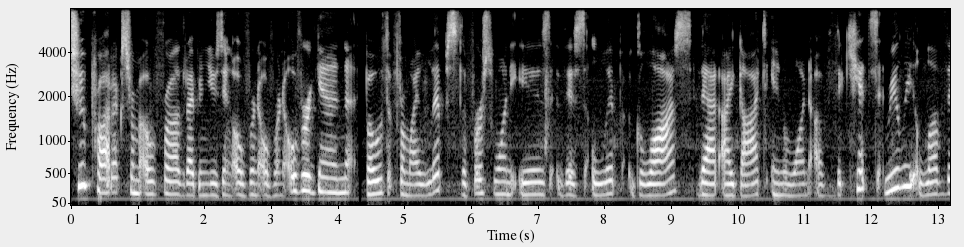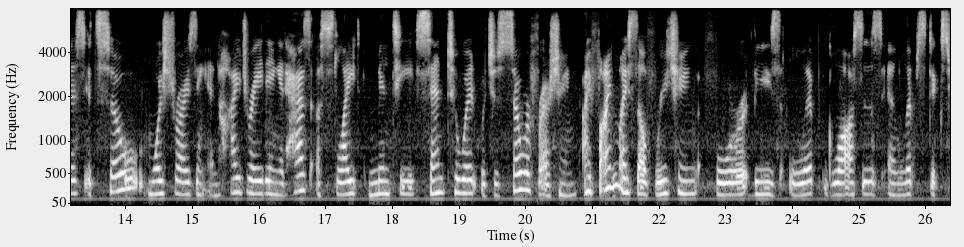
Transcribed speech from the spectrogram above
two products from Ofra that I've been using over and over and over again, both for my lips. The first one is this lip gloss that I got in one of the kits. Really love this. It's so moisturizing and hydrating. It has a slight minty scent to it, which is so refreshing. I find myself reaching for these lip glosses and lipsticks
